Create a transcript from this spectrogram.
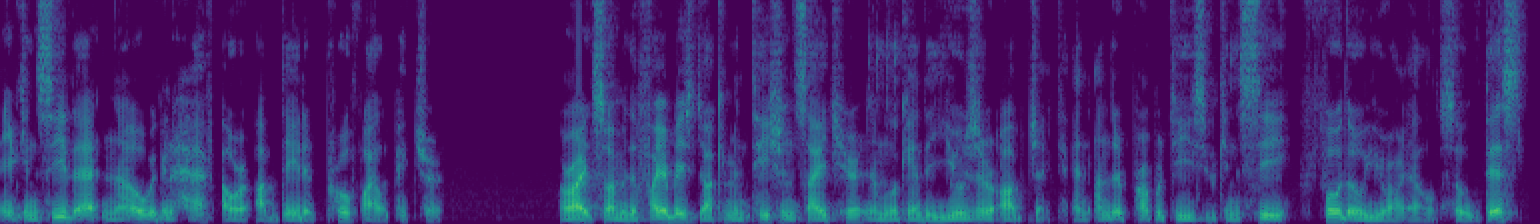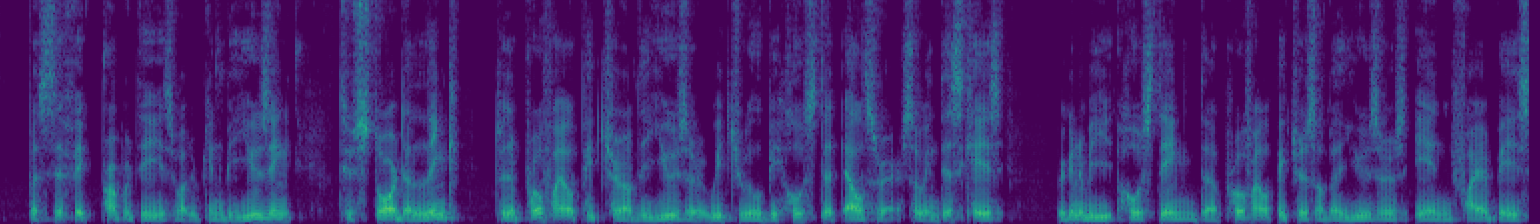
and you can see that now we're going to have our updated profile picture. Alright, so I'm at the Firebase documentation site here and I'm looking at the user object and under properties you can see photo URL. So this specific property is what we're going to be using to store the link to the profile picture of the user which will be hosted elsewhere. So in this case, we're going to be hosting the profile pictures of the users in Firebase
